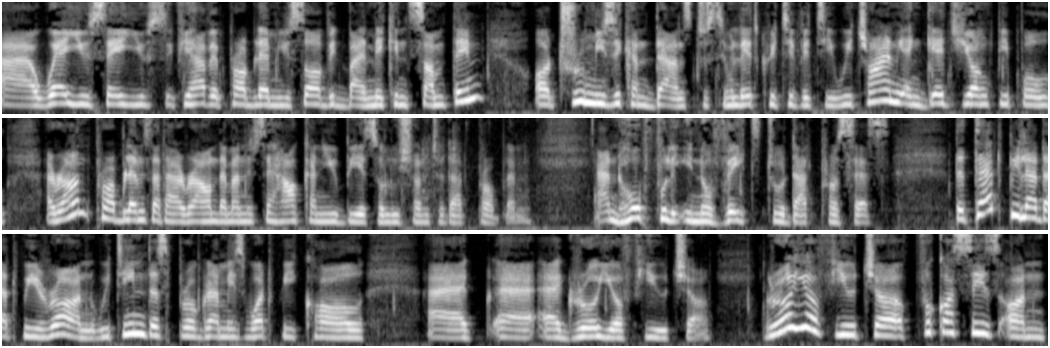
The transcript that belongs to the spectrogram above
uh, where you say you, if you have a problem, you solve it by making something, or through music and dance to stimulate creativity. We try and engage young people around problems that are around them and say, how can you be a solution to that problem? And hopefully innovate through that process. The third pillar that we run within this program is what we call uh, uh, uh, Grow Your Future. Grow Your Future focuses on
